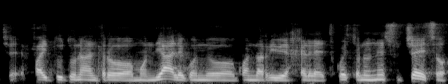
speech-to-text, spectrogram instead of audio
cioè, fai tutto un altro mondiale quando, quando arrivi a Jerez. Questo non è successo,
